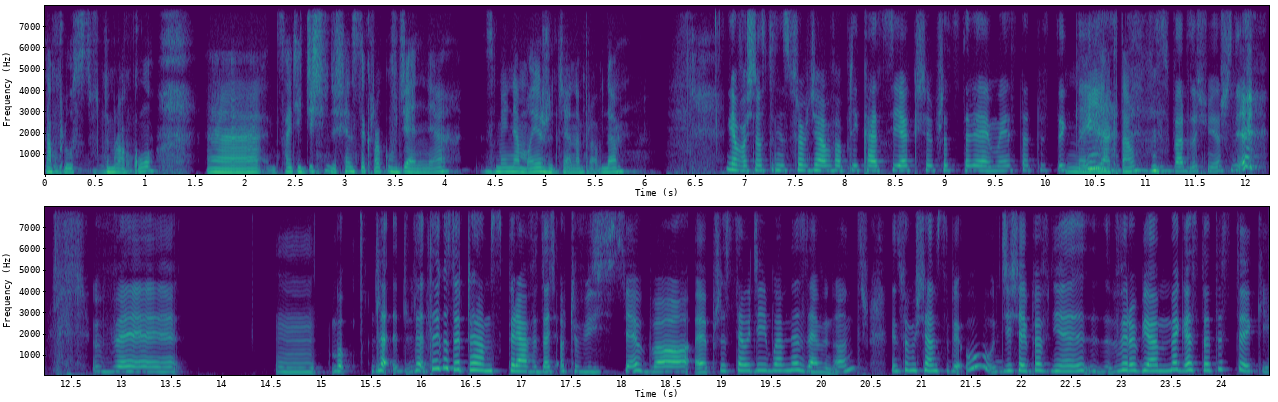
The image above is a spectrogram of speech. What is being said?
na plus w tym roku. E, słuchajcie, 10 tysięcy kroków dziennie zmienia moje życie, naprawdę. Ja właśnie ostatnio sprawdziłam w aplikacji, jak się przedstawiają moje statystyki. No i jak tam? Jest bardzo śmiesznie. W, mm, bo dla, dlatego zaczęłam sprawdzać oczywiście, bo e, przez cały dzień byłam na zewnątrz, więc pomyślałam sobie, u, dzisiaj pewnie wyrobiłam mega statystyki.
